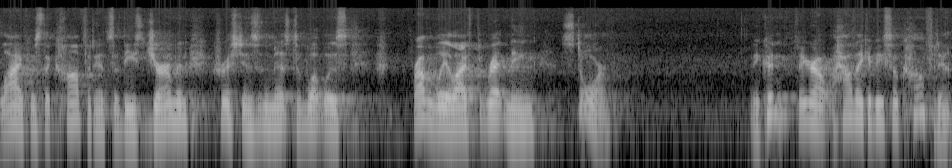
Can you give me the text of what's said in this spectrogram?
life was the confidence of these German Christians in the midst of what was probably a life threatening storm. And he couldn't figure out how they could be so confident.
